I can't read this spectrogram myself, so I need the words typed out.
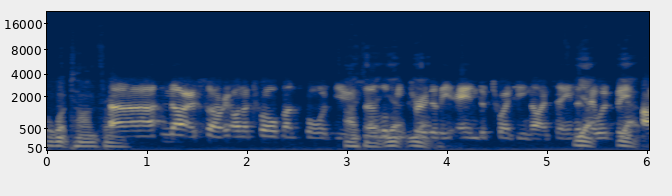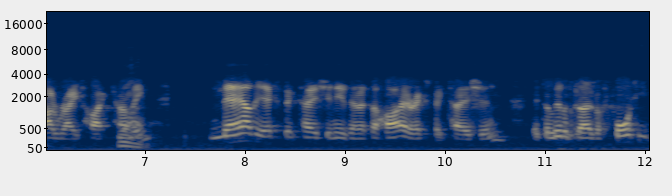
or what time frame? Uh, no, sorry, on a 12 month forward view. so looking yeah, through yeah. to the end of 2019, that Yeah, there would be a rate hike coming. Right. Now the expectation is, and it's a higher expectation, it's a little bit over 40%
